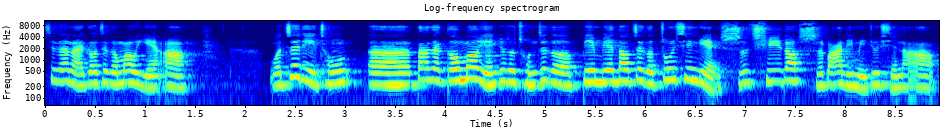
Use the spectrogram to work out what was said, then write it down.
现在来钩这个帽檐啊，我这里从呃，大家钩帽檐就是从这个边边到这个中心点十七到十八厘米就行了啊。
